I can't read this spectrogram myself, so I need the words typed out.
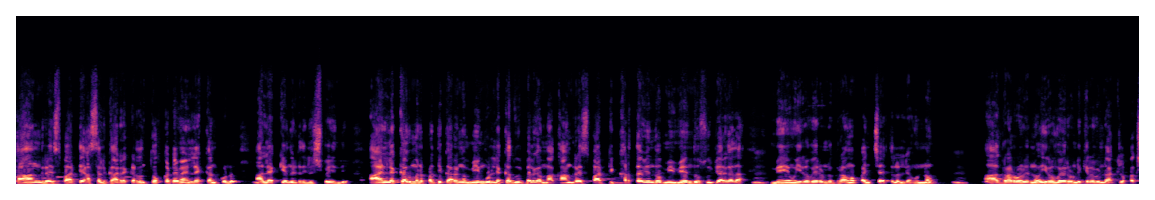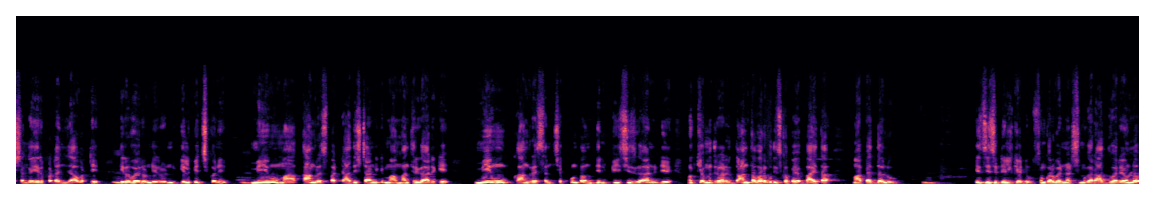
కాంగ్రెస్ పార్టీ అసలు కార్యకర్తలు తొక్కటమే ఆయన లెక్క అనుకుంటూ ఆ లెక్క ఏందో తెలిసిపోయింది ఆయన లెక్కకు మన ప్రతీకారంగా మేము కూడా లెక్క కదా మా కాంగ్రెస్ పార్టీ కర్తవ్యందో మేమేందో చూపారు కదా. మేము. ఇరవై రెండు గ్రామ పంచాయతీలో ఉన్నాం. ఆ గ్రామంలో ఇరవై రెండుకి ఇరవై రెండు అఖిల పక్షంగా ఏర్పడ్డాం కాబట్టి ఇరవై రెండు ఇరవై రెండు గెలిపించుకొని మేము. మా కాంగ్రెస్ పార్టీ అధిష్టానికి మా మంత్రి గారికి మేము కాంగ్రెస్ అని చెప్పుకుంటాం. దీని పీసీస్ కానీ ముఖ్యమంత్రి గారికి అంతవరకు తీసుకుపోయే బాధ్యత మా పెద్దలు పిసిసి డెలికేట్ శంకరబాయి నరసింహ గారి ఆధ్వర్యంలో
